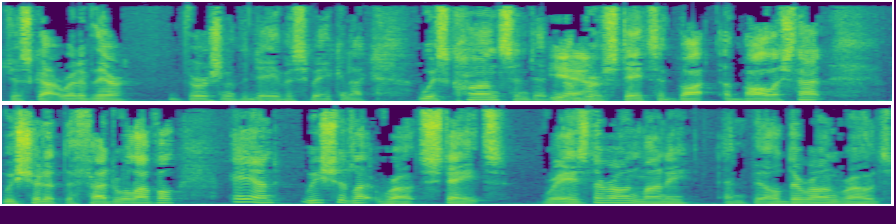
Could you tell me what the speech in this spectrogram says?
just got rid of their version of the Davis-Bacon Act. Wisconsin did. Yeah. A number of states abo abolished that. We should at the federal level, and we should let states raise their own money and build their own roads.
